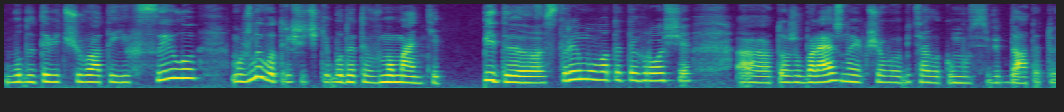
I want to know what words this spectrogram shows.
будете відчувати їх силу, можливо, трішечки будете в моменті підстримувати ті гроші. Е, Тож обережно, якщо ви обіцяли комусь віддати, то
